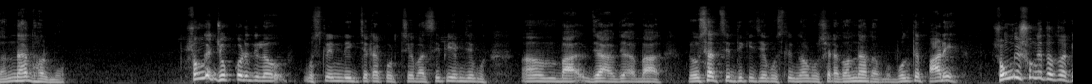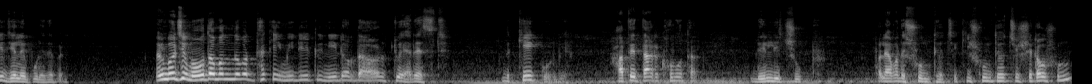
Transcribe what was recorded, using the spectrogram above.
গান্ধা ধর্ম, সঙ্গে যোগ করে দিল মুসলিম লীগ যেটা করছে বা সিপিএম যে বা যা যা, বা নৌসাদ সিদ্দিকি যে মুসলিম ধর্ম, সেটা গন্ধা ধর্ম, বলতে পারে, সঙ্গে সঙ্গে তো তাকে জেলে পুড়ে দেবেন। আমি বলছি মমতা বন্দ্যোপাধ্যায়কে immediately need of the hour to arrest কে করবে? হাতে তার ক্ষমতা। দিল্লি চুপ ফলে আমাদের শুনতে হচ্ছে কি শুনতে হচ্ছে সেটাও শুনুন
